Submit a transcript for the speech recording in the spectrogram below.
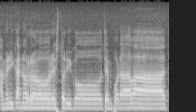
American Horror Historiko temporada bat,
